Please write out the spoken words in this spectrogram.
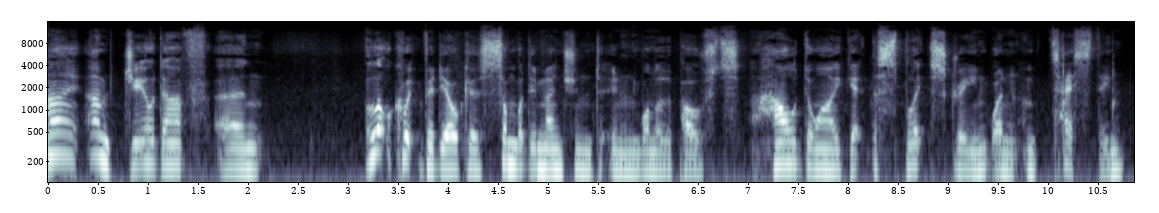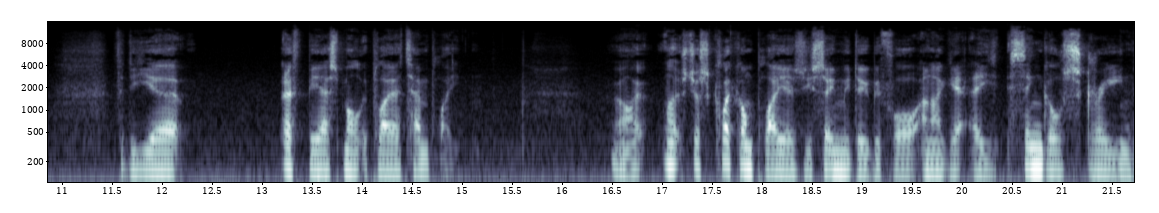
Hi, I'm Geodav and a little quick video because somebody mentioned in one of the posts how do I get the split screen when I'm testing for the uh, FPS multiplayer template. Right, let's just click on play as you've seen me do before and I get a single screen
